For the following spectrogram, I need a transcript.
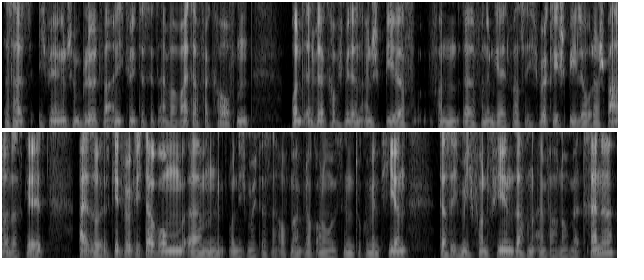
Das heißt, ich bin ja ganz schön blöd, weil eigentlich könnte ich das jetzt einfach weiterverkaufen und entweder kaufe ich mir dann ein Spiel von, äh, von dem Geld, was ich wirklich spiele, oder spare das Geld. Also, es geht wirklich darum, ähm, und ich möchte das auf meinem Blog auch noch ein bisschen dokumentieren, dass ich mich von vielen Sachen einfach noch mehr trenne.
